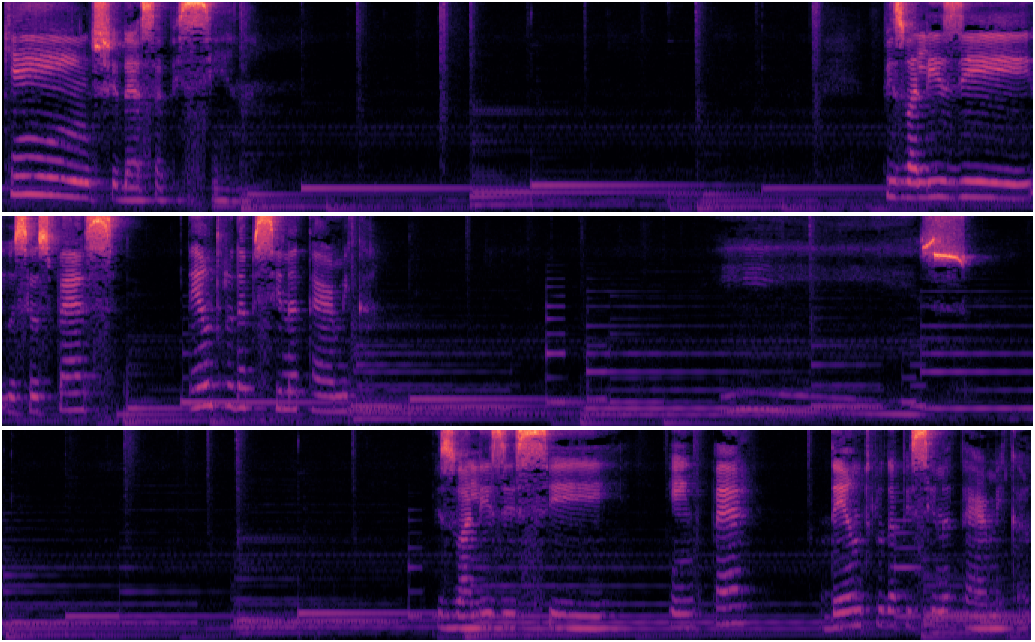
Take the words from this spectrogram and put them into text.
quente dessa piscina. Visualize os seus pés dentro da piscina térmica. Visualize-se em pé dentro da piscina térmica.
